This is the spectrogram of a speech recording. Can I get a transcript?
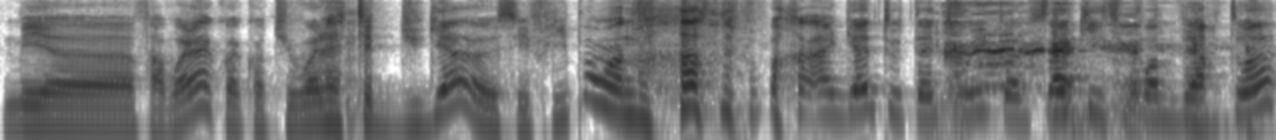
mais euh, enfin voilà quoi. Quand tu vois la tête du gars, euh, c'est flippant hein, de, voir, un gars tout tatoué comme ça qui se pointe vers toi.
